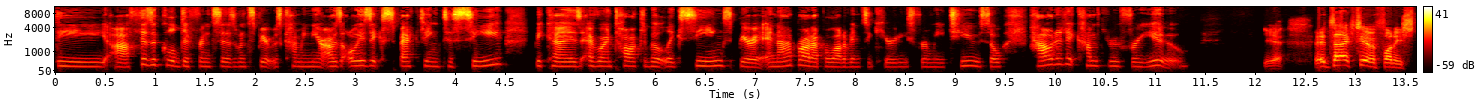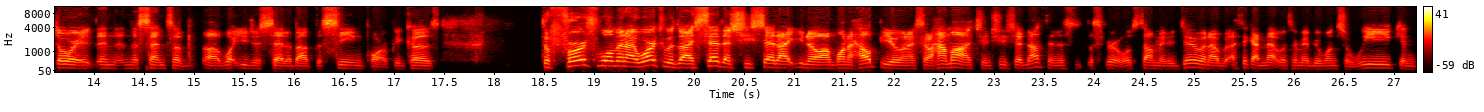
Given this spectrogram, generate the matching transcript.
the uh, physical differences when spirit was coming near i was always expecting to see because everyone talked about like seeing spirit and that brought up a lot of insecurities for me too so how did it come through for you yeah it's actually a funny story in, in the sense of uh, what you just said about the seeing part because the first woman I worked with, I said that she said, I, you know, I want to help you. And I said, how much? And she said, nothing. This is the spirit was telling me to do. And I, I think I met with her maybe once a week. And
